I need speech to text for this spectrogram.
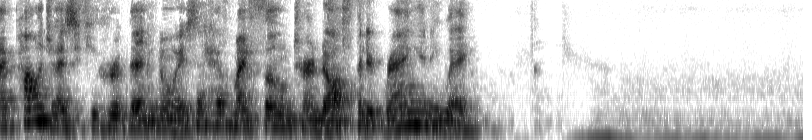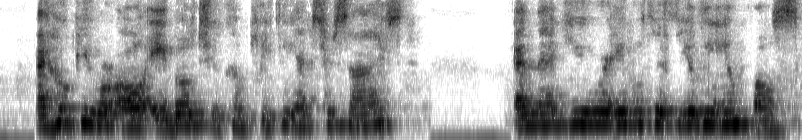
I apologize if you heard that noise. I have my phone turned off, but it rang anyway. I hope you were all able to complete the exercise and that you were able to feel the impulse,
